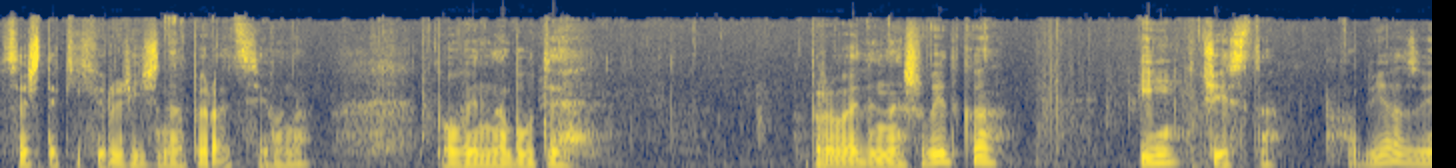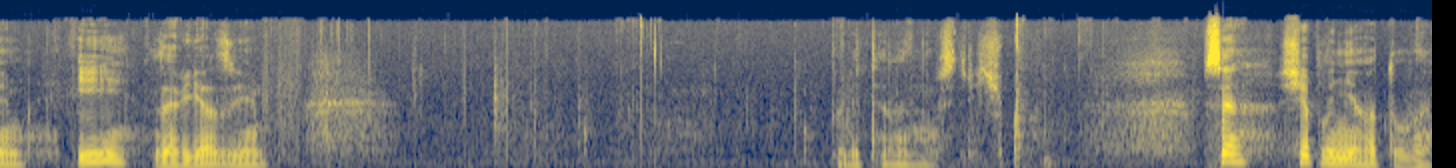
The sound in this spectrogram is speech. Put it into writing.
все ж таки хірургічна операція. Вона повинна бути проведена швидко і чисто. Обв'язуємо і зав'язуємо поліетиленову стрічку. Все, щеплення готове.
